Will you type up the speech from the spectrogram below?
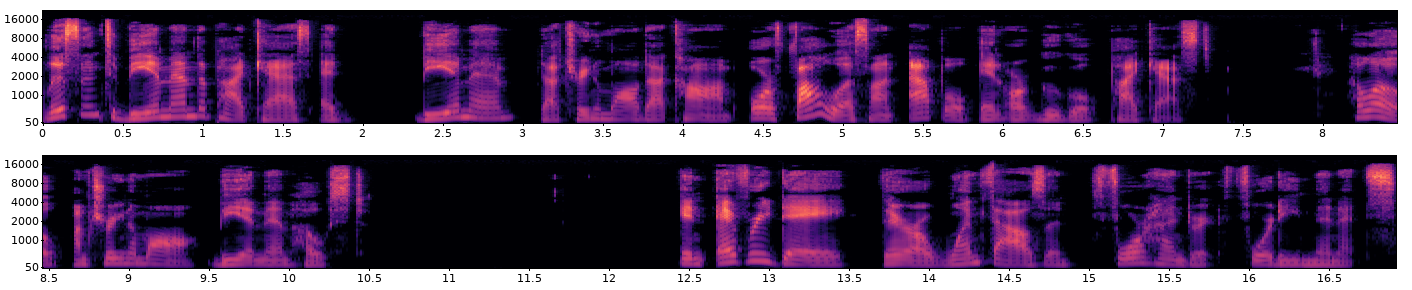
Listen to BMM the podcast at bmm.trinamall.com or follow us on Apple and or Google Podcast. Hello, I'm Trina Mall, BMM host. In every day, there are 1,440 minutes.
